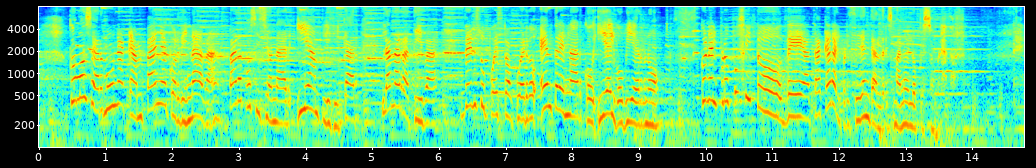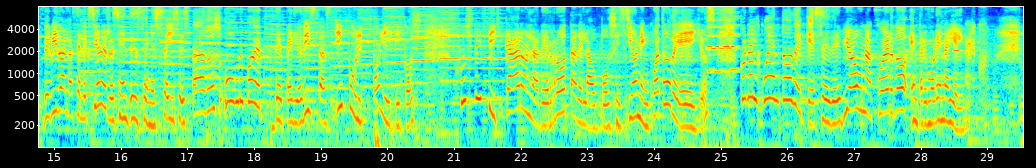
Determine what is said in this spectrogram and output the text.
cómo se armó una campaña coordinada para posicionar y amplificar la narrativa del supuesto acuerdo entre el narco y el gobierno con el propósito de atacar al presidente Andrés Manuel López Obrador. Debido a las elecciones recientes en seis estados, un grupo de, de periodistas y políticos justificaron la derrota de la oposición en cuatro de ellos con el cuento de que se debió a un acuerdo entre Morena y el narco.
